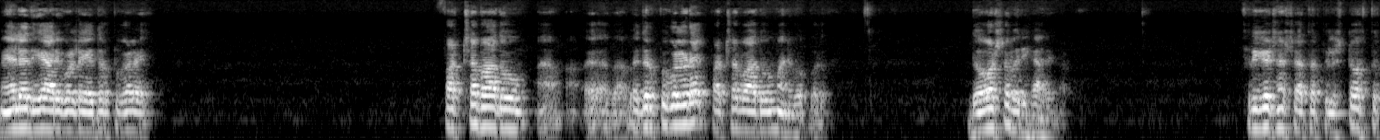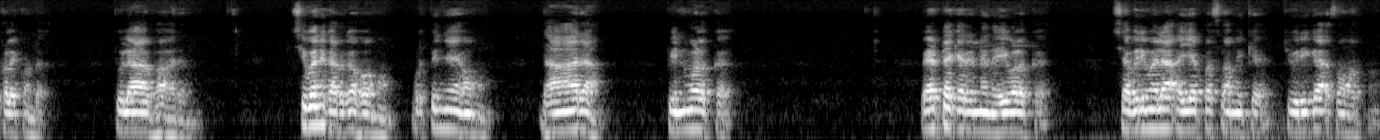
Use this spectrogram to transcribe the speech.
മേലധികാരികളുടെ എതിർപ്പുകളെ പക്ഷപാതവും എതിർപ്പുകളുടെ പക്ഷപാതവും അനുഭവപ്പെടും. ദോഷപരിഹാരങ്ങൾ. ശ്രീകൃഷ്ണ ക്ഷേത്രത്തിൽ ഇഷ്ടവസ്തുക്കളെ കൊണ്ട് തുലാഭാരം ശിവന് കർഗഹോമം മൃത്യുഞ്ജയ ഹോമം ധാര പിൻവളക്ക് വേട്ടക്കരന് നെയ്വിളക്ക് ശബരിമല അയ്യപ്പ സ്വാമിക്ക് ചുരിക സമർപ്പണം.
